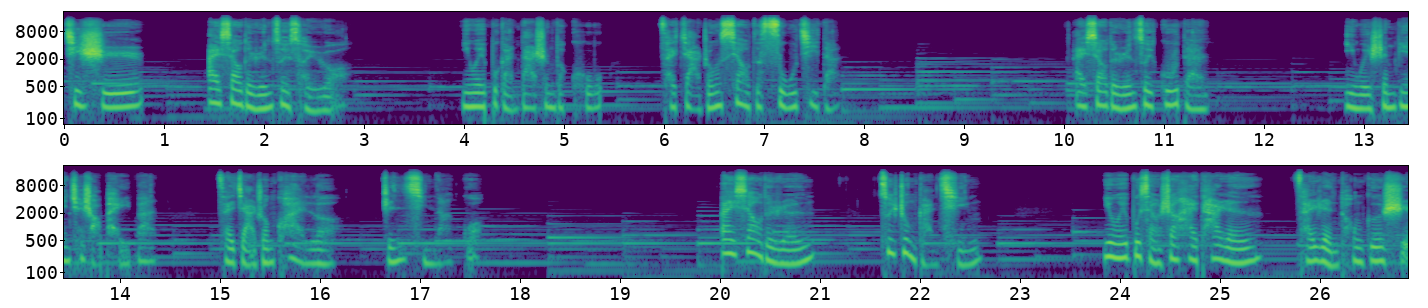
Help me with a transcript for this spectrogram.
其实，爱笑的人最脆弱，因为不敢大声的哭，才假装笑得肆无忌惮。爱笑的人最孤单。因为身边缺少陪伴，才假装快乐，真心难过。爱笑的人最重感情，因为不想伤害他人，才忍痛割舍，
